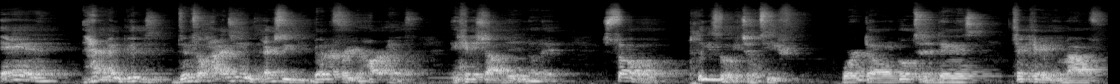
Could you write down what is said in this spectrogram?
And having good dental hygiene is actually better for your heart health. In case y'all didn't know that. So please go get your teeth worked on. Go to the dentist. Take care of your mouth.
